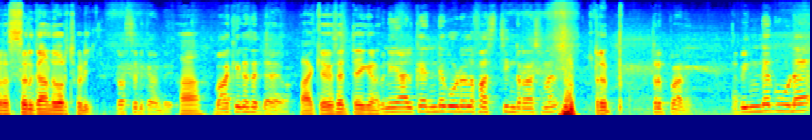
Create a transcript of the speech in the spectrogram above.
ഡ്രസ്സ് എടുക്കാണ്ട് കുറച്ചുകൂടി. ഡ്രസ് എടുക്കാണ്ട്? ബാക്കിയൊക്കെ സെറ്റ് ആയോ? ബാക്കിയൊക്കെ സെറ്റ് ആയിക്കണം. പിന്നെ ഇയാൾക്ക് എന്റെ കൂടെയുള്ള ഫസ്റ്റ് ഇന്റർനാഷണൽ ട്രിപ്പ് ട്രിപ്പാണ് അപ്പൊ ഇന്റെ കൂടെ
